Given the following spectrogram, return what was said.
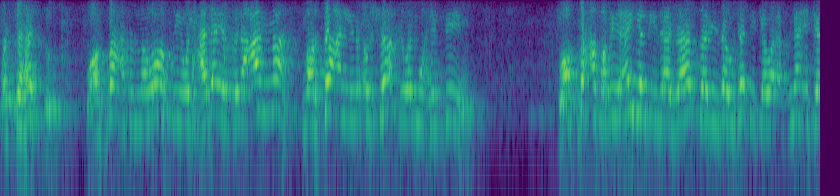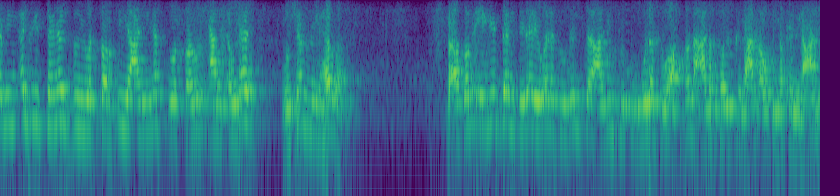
والتهدد؟ وأصبحت النواصي والحدائق العامة مرتعا للعشاق والمحبين. وأصبح طبيعيا إذا ذهبت لزوجتك وأبنائك من أجل التنزه والترفيه عن النفس والترويح عن الأولاد وشم الهوى. بقى طبيعي جدا تلاقي ولد وبنت قاعدين في قنبلات وأحضان على الطريق العام أو في المكان العام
